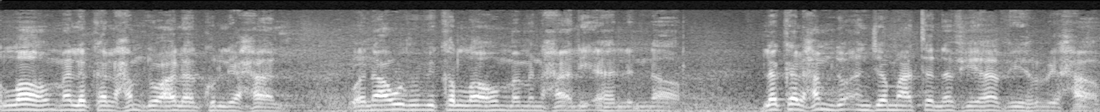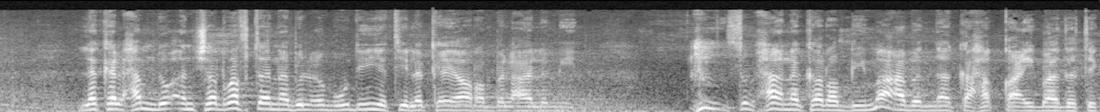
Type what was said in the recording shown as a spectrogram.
اللهم لك الحمد على كل حال ونعوذ بك اللهم من حال أهل النار. لك الحمد أن جمعتنا في هذه الرحاب لك الحمد أن شرفتنا بالعبودية لك يا رب العالمين. سبحانك ربي ما عبدناك حق عبادتك.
